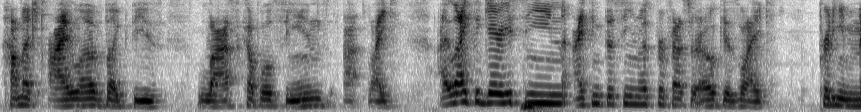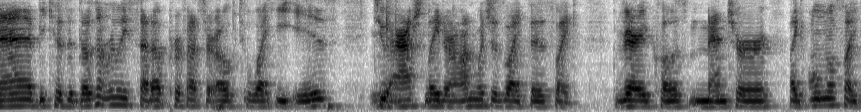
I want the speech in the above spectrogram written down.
how much I loved like these last couple scenes. Uh, like I like the Gary scene. I think the scene with Professor Oak is like pretty meh because it doesn't really set up Professor Oak to what he is to Yeah. Ash later on, which is like this like very close mentor, like almost like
